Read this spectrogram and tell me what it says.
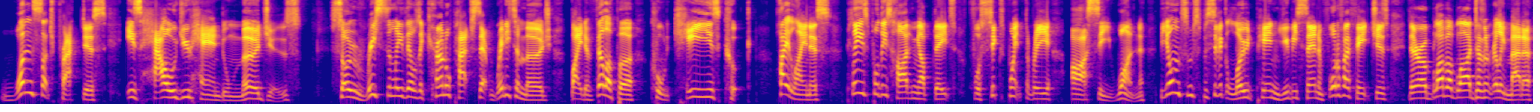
One such practice is how you handle merges. So recently there was a kernel patch set ready to merge by a developer called Kees Cook. Hi Linus, please pull these hardening updates for 6.3 RC1. Beyond some specific LoadPin, UBSAN, and Fortify features, there are blah blah blah, doesn't really matter.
